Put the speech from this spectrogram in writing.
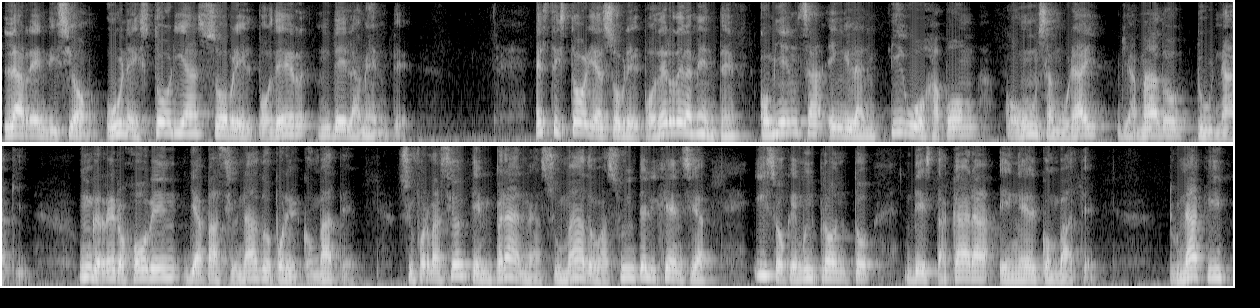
La rendición, una historia sobre el poder de la mente. Esta historia sobre el poder de la mente comienza en el antiguo Japón con un samurái llamado Tunaki, un guerrero joven y apasionado por el combate. Su formación temprana, sumado a su inteligencia, hizo que muy pronto destacara en el combate. Tunaki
